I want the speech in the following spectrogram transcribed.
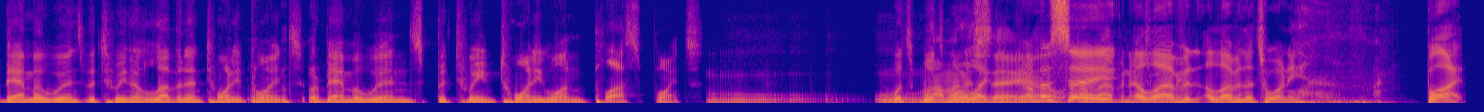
Bama wins between eleven and twenty points, or Bama wins between twenty-one plus points. What's Ooh, what's I'm more gonna likely? say. I'm gonna uh, say 11 11, to 11, 20. to 20. But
